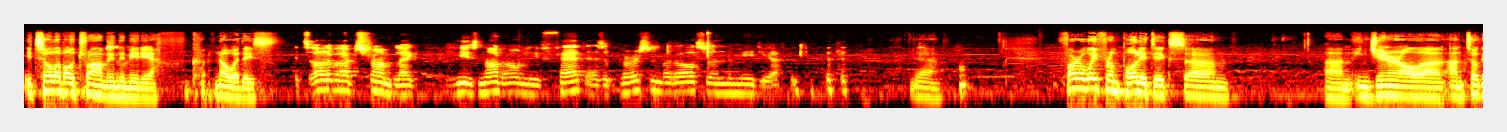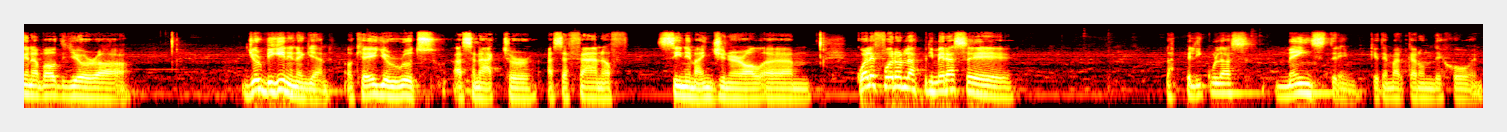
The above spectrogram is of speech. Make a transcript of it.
It's all about Trump in the media nowadays. It's all about Trump. Like he's not only fat as a person, but also in the media. yeah. Far away from politics, um, um, in general, uh, I'm talking about your uh, you're beginning again, okay? Your roots as an actor, as a fan of cinema in general. Um, ¿Cuáles fueron las primeras eh, las películas mainstream que te marcaron de joven?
